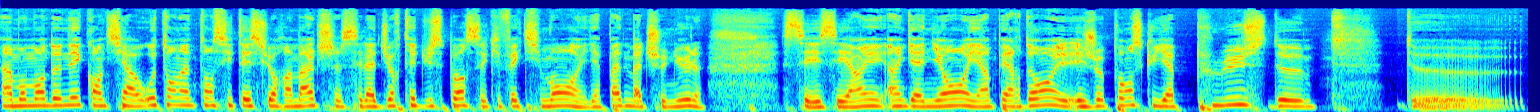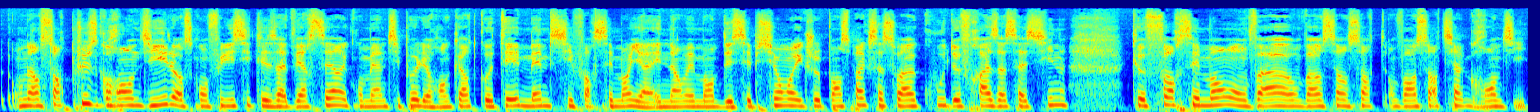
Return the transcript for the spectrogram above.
à un moment donné, quand il y a autant d'intensité sur un match, c'est la dureté du sport, c'est qu'effectivement, il n'y a pas de match nul. C'est c'est un, un gagnant et un perdant. Et, et je pense qu'il y a plus de de, on en sort plus grandi lorsqu'on félicite les adversaires et qu'on met un petit peu les rancœurs de côté, même si forcément il y a énormément de déceptions et que je pense pas que ça soit à coup de phrases assassines que forcément on va, on va, en, sortir, on grandi.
